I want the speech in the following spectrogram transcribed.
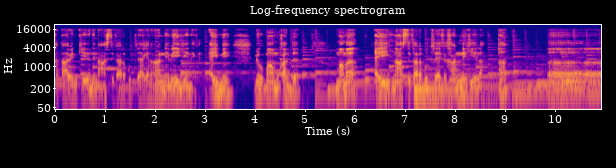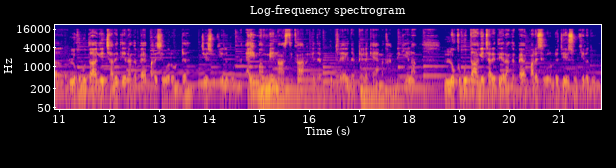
කතාවෙන් කියවෙන්නේ නාස්තිකාර පුත්‍රයා ගැන නම් නෙවෙයි කියන එක. ඇයි මේ මේ උපමාව මොකද්ද? මම ඇයි නාස්තිකාර පුත්‍රයාක කන්නේ කියලා ලොකුපුතාගේ චරිතය රඟපෑ පරිසිවරුන්ට ජේසු කියල දුන්න. ඇයි මං මේ නාස්තිකාරගෙද පුත්‍රයගෙද ටෙල කෑම කන්න කියලා? ලොකුපුතාගේ චරිතය රඟපෑ පරිසිවරුන්ට ජේසු කියල දුන්න.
